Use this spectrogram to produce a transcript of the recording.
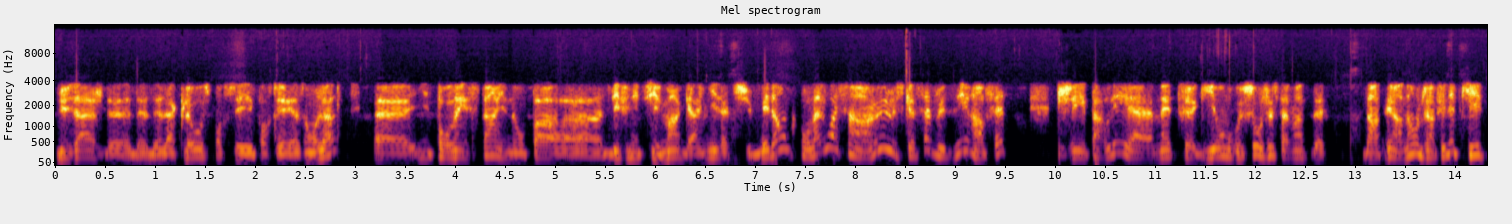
l'usage de, de, de, la clause pour ces, pour ces raisons-là. Euh, pour l'instant, ils n'ont pas euh, définitivement gagné là-dessus. Mais donc, pour la loi 101, ce que ça veut dire, en fait, j'ai parlé à Maître Guillaume Rousseau juste avant d'entrer en onde, Jean-Philippe, qui est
